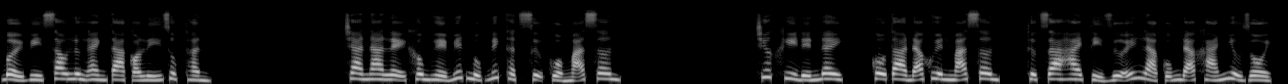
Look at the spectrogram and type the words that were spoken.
bởi vì sau lưng anh ta có Lý Dục Thần. Cha Na Lệ không hề biết mục đích thật sự của Mã Sơn. Trước khi đến đây, cô ta đã khuyên Mã Sơn, thực ra 2 tỷ rưỡi là cũng đã khá nhiều rồi,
